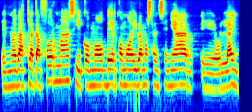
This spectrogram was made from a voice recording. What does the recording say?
en nuevas plataformas y cómo ver cómo íbamos a enseñar eh, online.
